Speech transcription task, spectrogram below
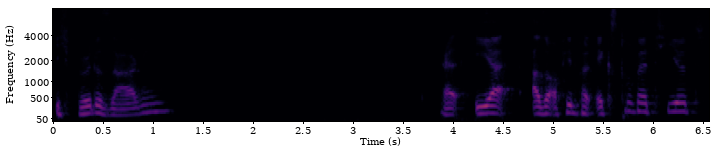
ich würde sagen, eher, also auf jeden Fall extrovertiert,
